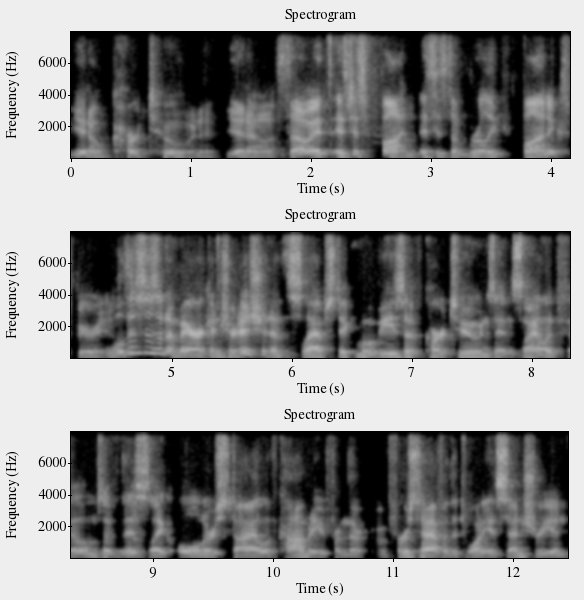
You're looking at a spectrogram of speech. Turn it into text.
you know cartoon you know so it's it's just fun it's just a really fun experience well this is an american tradition of the slapstick movies of cartoons and silent films of this yeah. like older style of comedy from the first half of the 20th century and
